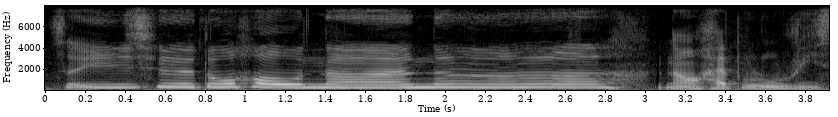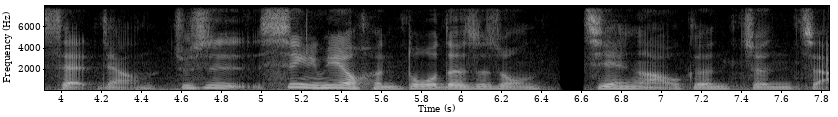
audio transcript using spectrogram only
这一切都好难啊，然后还不如 reset 这样，就是心里面有很多的这种煎熬跟挣扎，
